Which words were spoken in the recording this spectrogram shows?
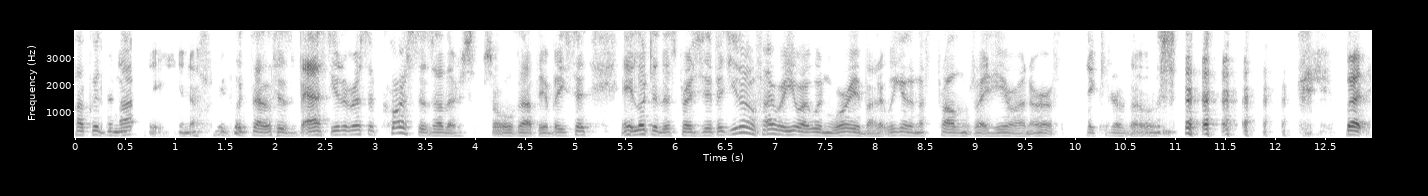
how could there not be? You know, he looked at this vast universe. Of course, there's other souls out there. But he said, he looked at this person. He said, "But you know, if I were you, I wouldn't worry about it. We got enough problems right here on Earth. Take care of those." but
